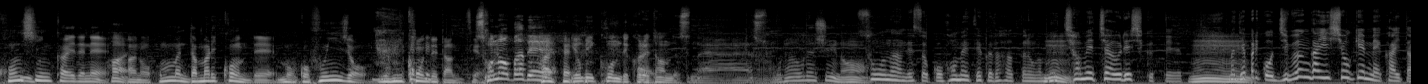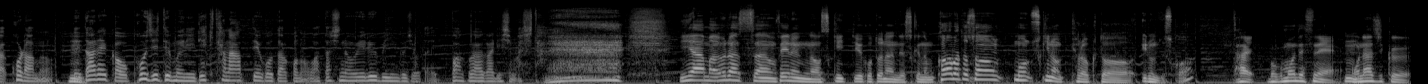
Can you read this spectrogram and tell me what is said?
懇親会でね、うん。はい。あのほんまに黙り込んでもう5分以上読み込んでたんですよ。その場はい。で読み込んでくれたんですね、それは嬉しいな。そうなんですよ。こう褒めてくださったのがめちゃめちゃ嬉しくて、うん。まあ、やっぱりこう自分が一生懸命書いたコラムうん。で誰かをポジティブにできたなっていうことはこの私のウェルビーイング状態爆上がりしました。ねえ。いやまあ浦さんフェルンがお好きっていうことなんですけども川端さんも好きなキャラクターいるんですか？はい、僕もですね、うん。同じく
